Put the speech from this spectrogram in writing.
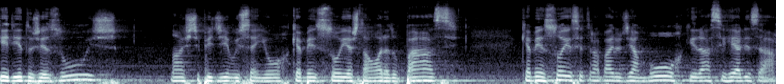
Querido Jesus, nós te pedimos, Senhor, que abençoe esta hora do passe, que abençoe esse trabalho de amor que irá se realizar,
